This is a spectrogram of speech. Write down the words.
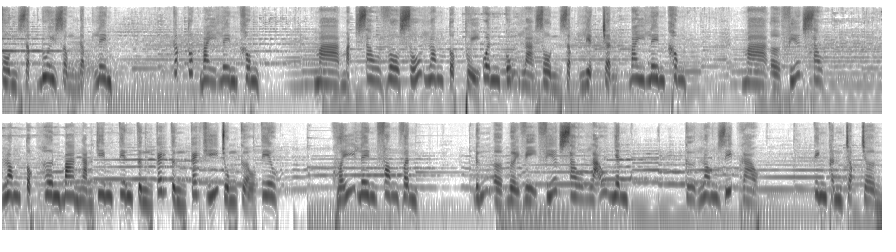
Dồn dập đuôi rồng đập lên. Cấp tốc bay lên không. Mà mặt sau vô số long tộc thủy quân cũng là dồn dập liệt trận bay lên không. Mà ở phía sau, Long tộc hơn 3.000 kim tiên từng cách từng cách khí trùng cửu tiêu, Khuấy lên phong vân. Đứng ở 10 vị phía sau lão nhân, Cự long giết gào, Tinh thần chập chờn.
